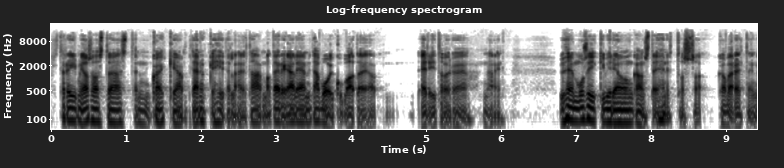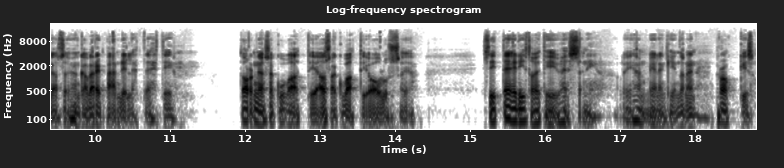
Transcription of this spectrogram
striimiosastoja ja sitten kaikkia on pitänyt kehitellä jotain materiaalia, mitä voi kuvata ja editoida ja näin. Yhden musiikkivideon on kanssa tehnyt tuossa kavereiden kanssa, yhden kaverin bändille tehtiin. Torniossa kuvattiin ja osa kuvattiin Oulussa ja sitten editoitiin yhdessä, niin oli ihan mielenkiintoinen prokkis.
